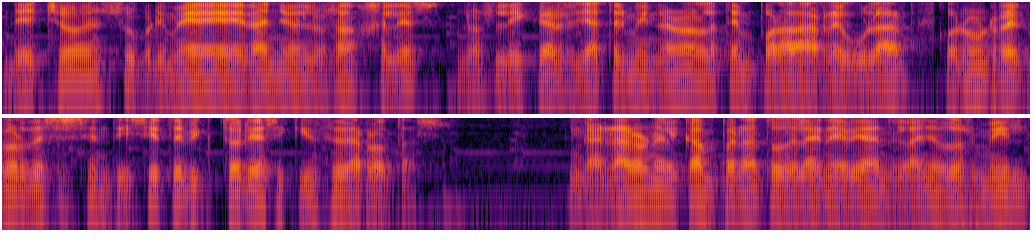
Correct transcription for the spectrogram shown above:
De hecho, en su primer año en Los Ángeles, los Lakers ya terminaron la temporada regular con un récord de 67 victorias y 15 derrotas. Ganaron el campeonato de la NBA en el año 2000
